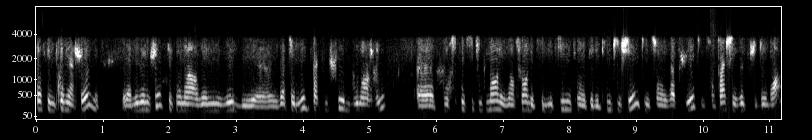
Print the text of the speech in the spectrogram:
Ça, c'est une première chose. Et la deuxième chose, c'est qu'on a organisé des euh, ateliers de pâtisserie et de boulangerie euh, pour spécifiquement les enfants des victimes qui ont été les plus touchés, qui sont évacués, qui ne sont pas chez eux depuis deux mois.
